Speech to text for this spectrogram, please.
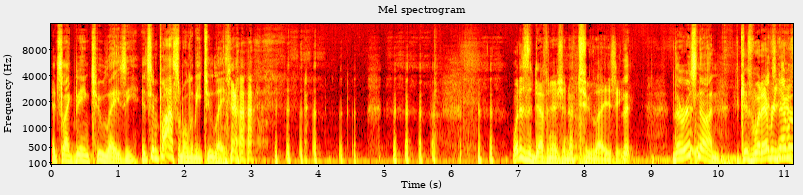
It's like being too lazy. It's impossible to be too lazy. What is the definition of too lazy? There is none. Because whatever It's you never been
